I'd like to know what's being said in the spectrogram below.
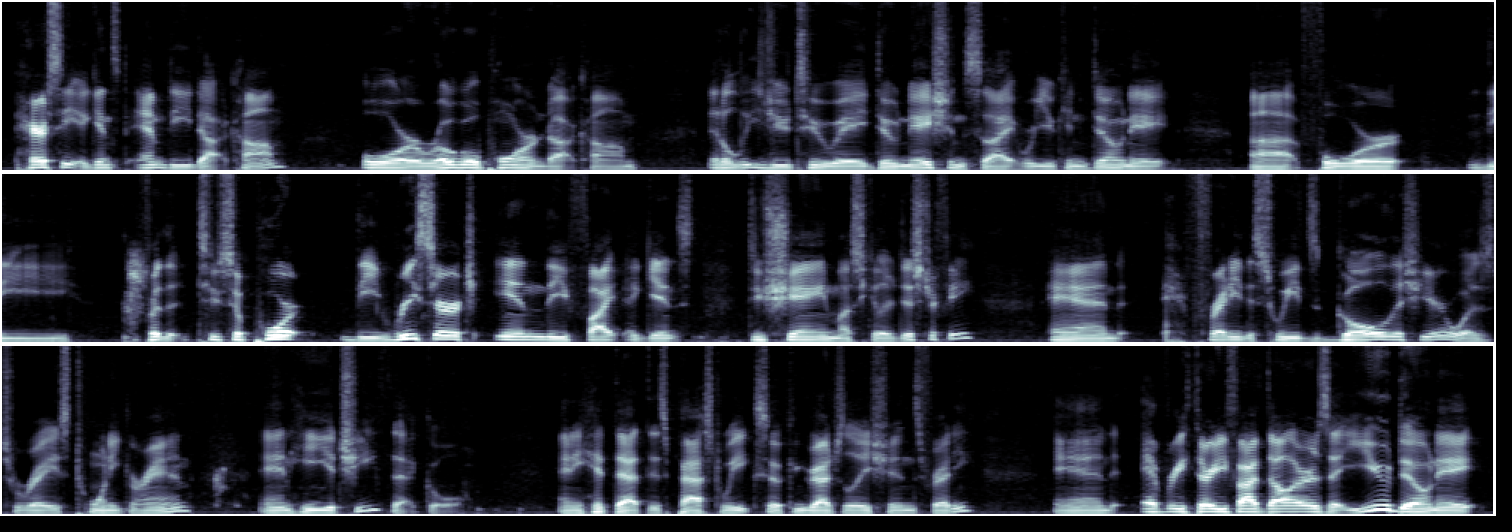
Heresy Against MD.com or rogoporn.com. It'll lead you to a donation site where you can donate uh, for the for the to support the research in the fight against Duchenne muscular dystrophy. And Freddie the Swede's goal this year was to raise 20 grand, and he achieved that goal. And he hit that this past week. So, congratulations, Freddie. And every $35 that you donate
